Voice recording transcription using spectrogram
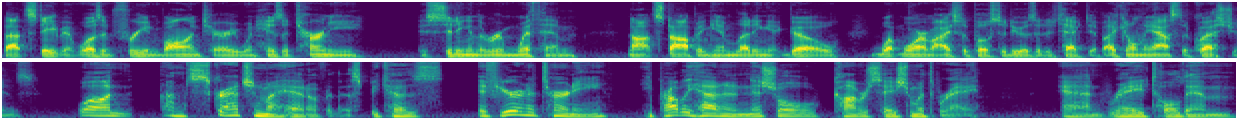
that statement wasn't free and voluntary when his attorney is sitting in the room with him, not stopping him, letting it go, what more am I supposed to do as a detective? I can only ask the questions. Well, I'm scratching my head over this because if you're an attorney, he probably had an initial conversation with Ray, and Ray told him,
